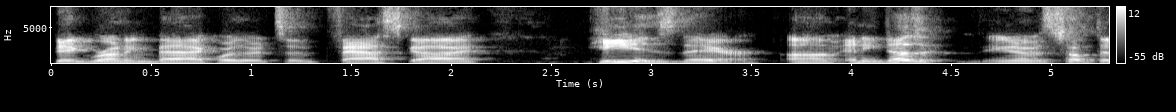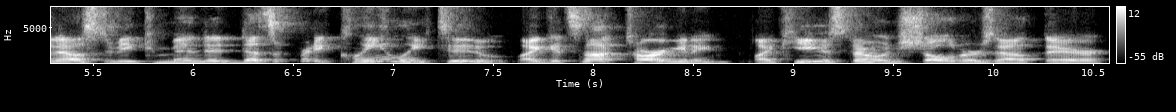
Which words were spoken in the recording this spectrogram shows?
big running back, whether it's a fast guy. He is there, um, and he does it. You know, something else to be commended. Does it pretty cleanly too. Like it's not targeting. Like he is throwing shoulders out there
